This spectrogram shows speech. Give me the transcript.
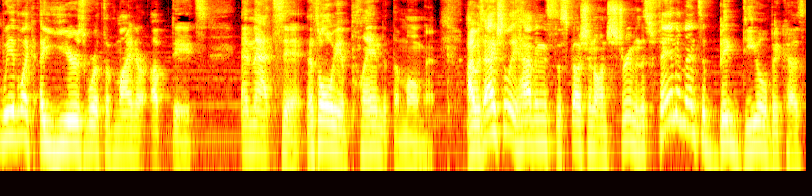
we have like a year's worth of minor updates and that's it. That's all we have planned at the moment. I was actually having this discussion on stream, and this fan event's a big deal because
